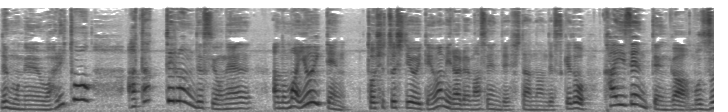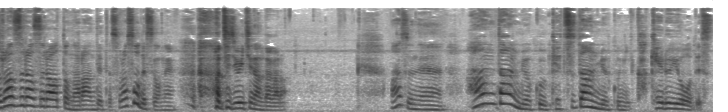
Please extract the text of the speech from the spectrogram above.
でもね割と当たってるんですよね。あのまあ良い点突出して良い点は見られませんでしたなんですけど改善点がもうずらずらずらと並んでてそりゃそうですよね。81なんだから。まずね判断力決断力に欠けるようです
